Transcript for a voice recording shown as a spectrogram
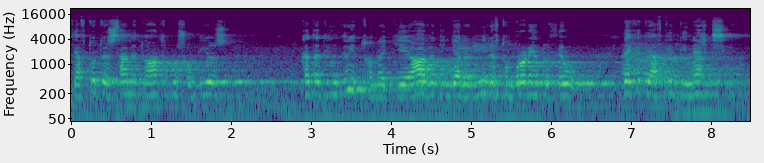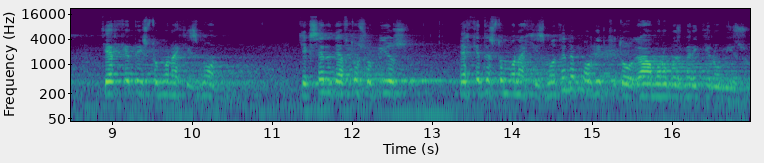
Και αυτό το αισθάνεται ο άνθρωπος ο οποίος κατά την κρίτονα και άρρητη και ανερμήνευτον πρόνοια του Θεού δέχεται αυτή την έλξη και έρχεται στο μοναχισμό. Και ξέρετε αυτός ο οποίος έρχεται στο μοναχισμό δεν απορρίπτει το γάμο όπως μερικοί νομίζουν.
